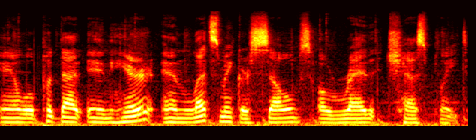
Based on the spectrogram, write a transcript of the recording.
And we'll put that in here and let's make ourselves a red chest plate.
